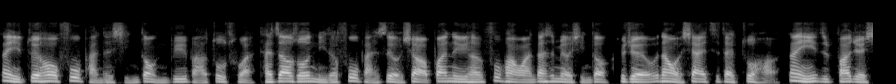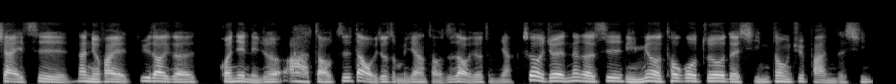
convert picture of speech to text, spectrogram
那你最后复盘的行动，你必须把它做出来，才知道说你的复盘是有效。不然你可能复盘完，但是没有行动，就觉得那我下一次再做好。那你一直发觉下一次，那你会发觉遇到一个。关键点就是啊，早知道我就怎么样，早知道我就怎么样。所以我觉得那个是你没有透过最后的行动去把你的心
